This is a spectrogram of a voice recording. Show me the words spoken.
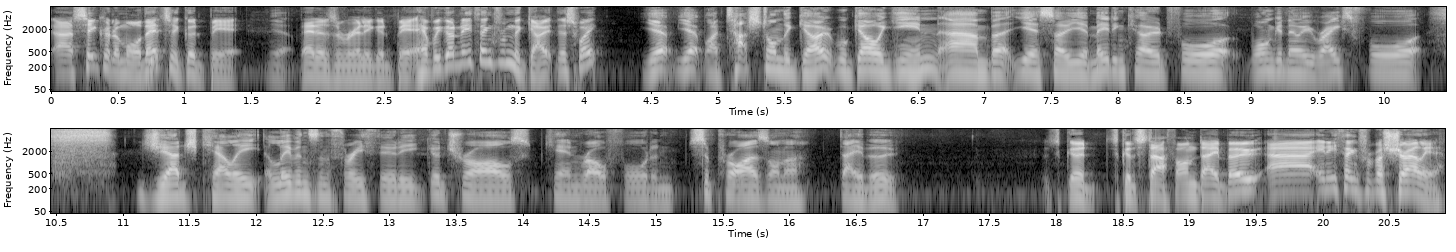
uh, Secret of More, that's a good bet. Yeah. That is a really good bet. Have we got anything from the GOAT this week? Yep, yep. I touched on the goat. We'll go again. Um, but yeah, so yeah, meeting code for Wanganui race for Judge Kelly, 11s and 330. Good trials, can roll forward and surprise on a debut. It's good. It's good stuff on debut. Uh, anything from Australia?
